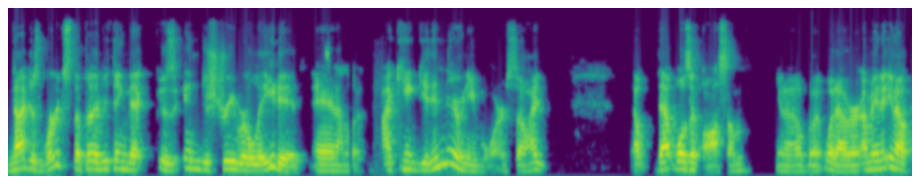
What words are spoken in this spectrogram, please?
not just work stuff, but everything that is industry related. And I'm like, I can't get in there anymore. So I that, that wasn't awesome, you know. But whatever. I mean, you know,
